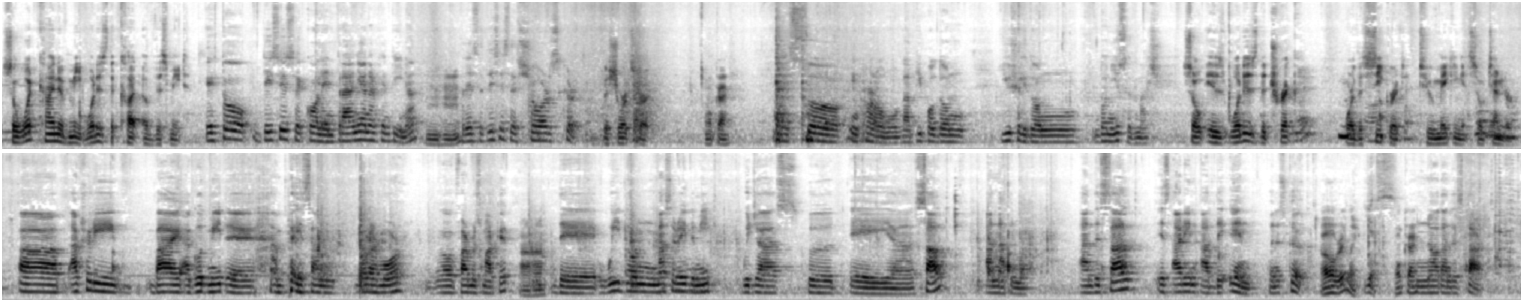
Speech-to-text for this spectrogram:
So what kind of meat? What is the cut of this meat? Esto, this is called entraña in Argentina. This, this is a short skirt. The short skirt. Okay. It's so incredible that people don't usually don't don't use it much. So is what is the trick or the secret to making it so tender? Uh, actually, buy a good meat uh, and pay some dollar more uh, farmers market. Uh-huh. The we don't macerate the meat. We just put a uh, salt and nothing more. And the salt is adding at the end when it's cooked. Oh, really? Yes. Okay. Not at the start.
